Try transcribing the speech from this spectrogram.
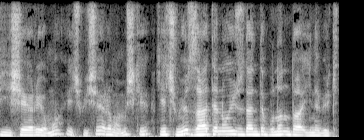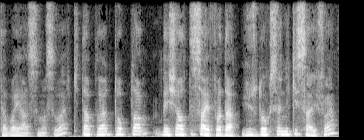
bir işe yarıyor mu? Hiçbir işe yaramamış ki geçmiyor. Zaten o yüzden de bunun da yine bir kitaba yansıması var. Kitaplar toplam 5-6 sayfada 192 sayfa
